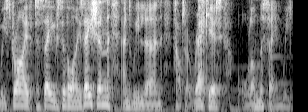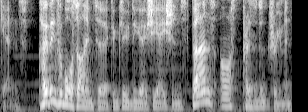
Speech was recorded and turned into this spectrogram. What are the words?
we strive to save civilization, and we learn how to wreck it, all on the same weekend. Hoping for more time to conclude negotiations, Byrnes asked President Truman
